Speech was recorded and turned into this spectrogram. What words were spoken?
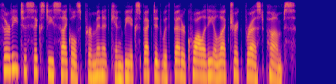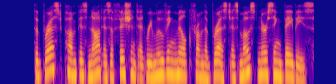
30 to 60 cycles per minute can be expected with better quality electric breast pumps. The breast pump is not as efficient at removing milk from the breast as most nursing babies.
